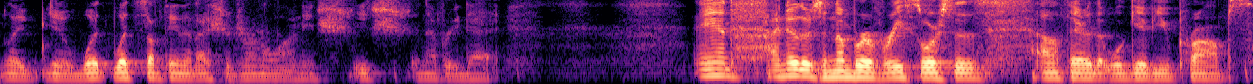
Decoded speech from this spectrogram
like you know what what's something that I should journal on each each and every day and I know there's a number of resources out there that will give you prompts,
